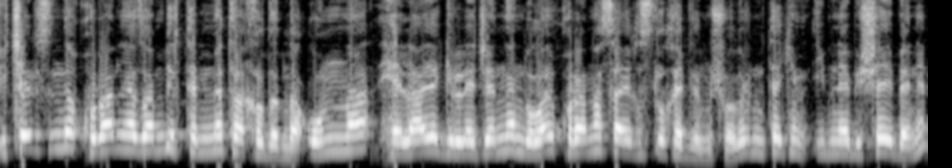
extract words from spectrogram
İçerisinde Kur'an yazan bir temmime takıldığında onunla helaya girileceğinden dolayı Kur'an'a saygısızlık edilmiş olur. Nitekim İbn Ebi Şeybe'nin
